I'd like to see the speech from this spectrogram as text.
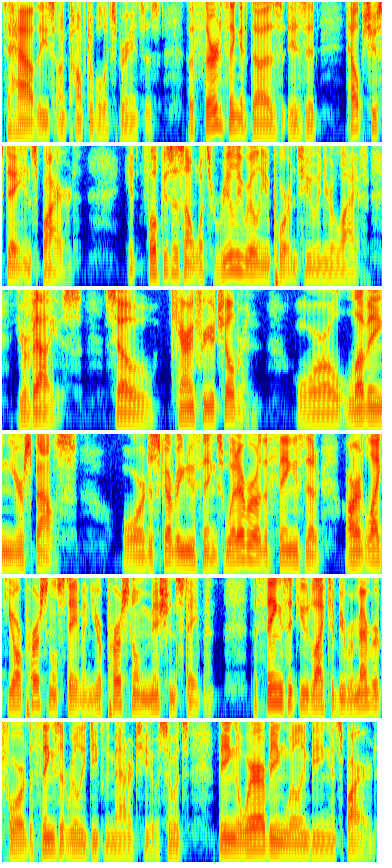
to have these uncomfortable experiences. The third thing it does is it helps you stay inspired. It focuses on what's really, really important to you in your life, your values. So, caring for your children, or loving your spouse, or discovering new things, whatever are the things that are like your personal statement, your personal mission statement, the things that you'd like to be remembered for, the things that really deeply matter to you. So it's being aware, being willing, being inspired.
